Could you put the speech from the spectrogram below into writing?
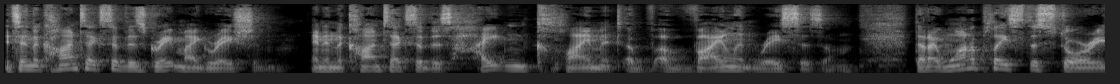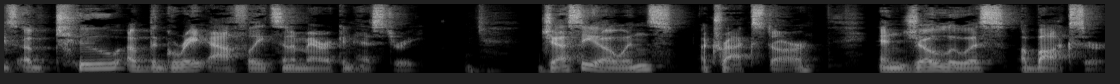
It's in the context of this great migration and in the context of this heightened climate of, of violent racism that I want to place the stories of two of the great athletes in American history. Jesse Owens, a track star, and Joe Louis, a boxer.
